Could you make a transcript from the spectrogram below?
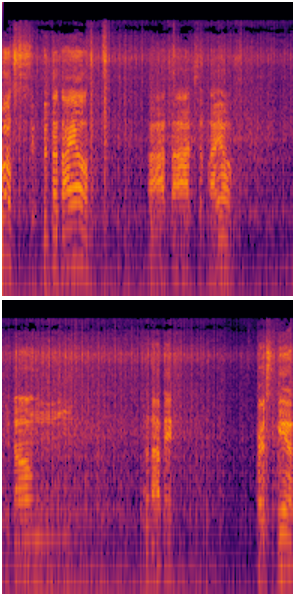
Tapos, seatbelt na tayo. At aalis na tayo. Itong ano natin, first gear.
